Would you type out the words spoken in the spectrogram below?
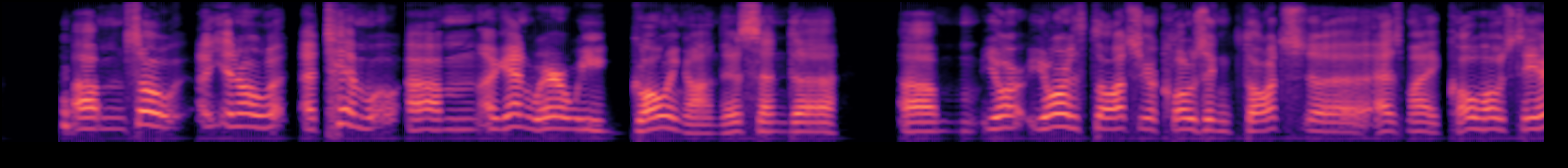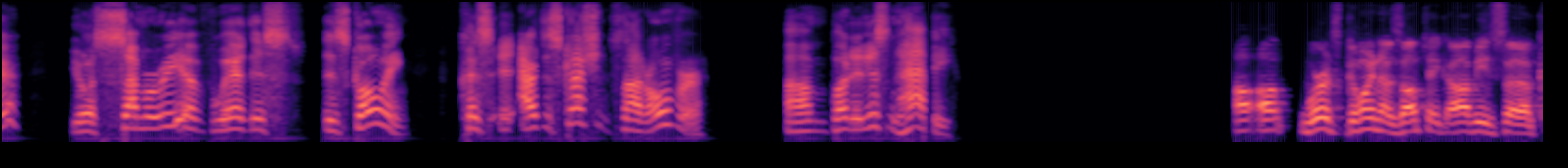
Um, so uh, you know, uh, Tim, um, again, where are we going on this? And uh, um, your your thoughts, your closing thoughts, uh, as my co-host here, your summary of where this is going, because our discussion's not over, um, but it isn't happy. I'll, I'll, where it's going is I'll take Avi's uh,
